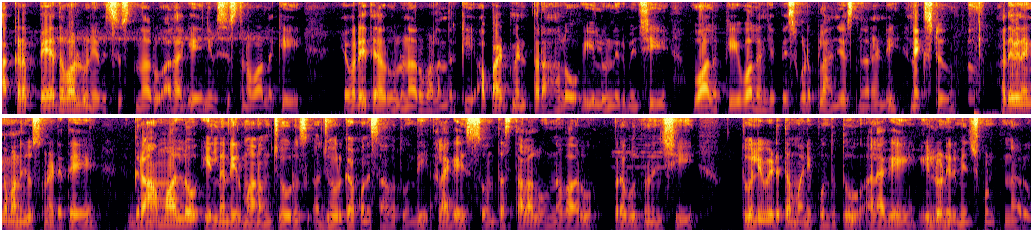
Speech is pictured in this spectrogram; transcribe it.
అక్కడ పేదవాళ్ళు నివసిస్తున్నారు. అలాగే నివసిస్తున్న వాళ్ళకి ఎవరైతే అర్హులు ఉన్నారో వాళ్ళందరికీ అపార్ట్మెంట్ తరహాలో ఇల్లు నిర్మించి వాళ్ళకి ఇవ్వాలని చెప్పేసి కూడా ప్లాన్ చేస్తున్నారండి. నెక్స్ట్ అదేవిధంగా మనం చూసుకున్నట్టయితే గ్రామాల్లో ఇళ్ళ నిర్మాణం జోరు జోరుగా కొనసాగుతుంది. అలాగే సొంత స్థలాలు ఉన్నవారు ప్రభుత్వం నుంచి తొలి విడత మనీ పొందుతూ అలాగే ఇల్లు నిర్మించుకుంటున్నారు.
